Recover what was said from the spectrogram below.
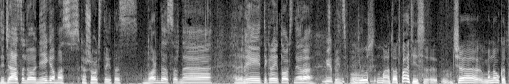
didžiasalio neigiamas kažkoks tai tas vardas ar ne, realiai tikrai toks nėra. Principo. Jūs matot patys. Čia manau, kad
